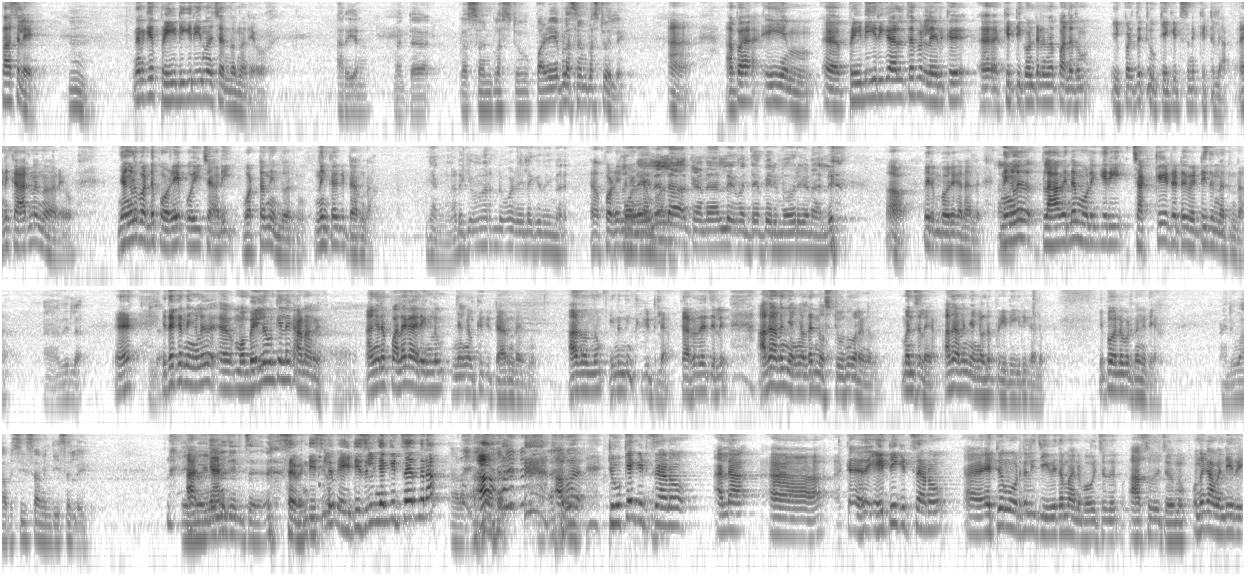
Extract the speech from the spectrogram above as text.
ഫാസിലേ നിനക്ക് pre degree എന്ന് വെച്ചാൽ എന്താണെന്നറിയോ അറിയാം. മറ്റേ പ്ലസ് വൺ പ്ലസ് ടു പഴയ പ്ലസ് വൺ പ്ലസ് ടു അല്ലേ? ആ. അപ്പോൾ ഈ പ്രീ ഡിഗ്രി കാലത്തെ പിള്ളേർക്ക് കിട്ടിക്കൊണ്ടിരുന്ന പലതും ഇപ്പോഴത്തെ ടു കെ കിഡ്സിന് കിട്ടില്ല. അതിന് കാരണം എന്താ പറയുമോ ഞങ്ങൾ പണ്ട് പുഴയിൽ പോയി ചാടി വട്ടം നീന്തുമായിരുന്നു. നിങ്ങൾക്ക് കിട്ടാറുണ്ടോ? ഞങ്ങളിടയ്ക്ക് പോകാറുണ്ട് പുഴയിലേക്ക് നീന്താൻ. പുഴയിലല്ല കനാലിൽ മറ്റേ പെരുമ്പാവൂർ കനാലിൽ. ആ വരുമ്പോ ഒരു കനാല്. നിങ്ങൾ പ്ലാവിന്റെ മുകളിൽ കയറി ചക്ക ഇട്ടിട്ട് വെട്ടി തിന്നിട്ടുണ്ടോ? അതില്ല. ഏ? ഇതൊക്കെ നിങ്ങൾ മൊബൈലിൽ നോക്കിയല്ലേ കാണാറ്? അങ്ങനെ പല കാര്യങ്ങളും ഞങ്ങൾക്ക് കിട്ടാറുണ്ടായിരുന്നു. അതൊന്നും ഇനി നിങ്ങൾക്ക് കിട്ടില്ല. കാരണം എന്താ വെച്ചാൽ അതാണ് ഞങ്ങളുടെ നൊസ്റ്റു എന്ന് പറയുന്നത്. മനസ്സിലായോ? അതാണ് ഞങ്ങളുടെ പ്രീ ഡിഗ്രി കാലം. ഇപ്പോൾ വല്ല പിടുത്തം കിട്ടിയ? അതിന് വാപ്പസി സെവന്റീസ് അല്ലേ? സെവന്റീസിലും എയ്റ്റീസിലും ഞാൻ കിഡ്സ് ആയിരുന്നടാ. അപ്പൊ ടു കെ കിഡ്സ് ആണോ? അല്ല എയ്റ്റി കിഡ്സ് ആണോ ഏറ്റവും കൂടുതൽ ജീവിതം അനുഭവിച്ചത് ആസ്വദിച്ചതെന്നും ഒന്ന് കമന്റ് ചെയ്ത്.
